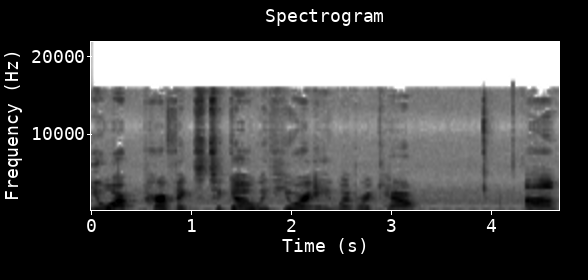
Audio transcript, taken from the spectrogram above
you are perfect to go with your AWeber account. Um,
